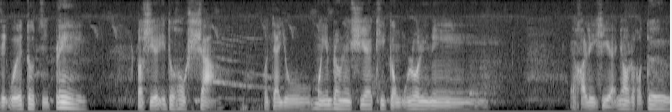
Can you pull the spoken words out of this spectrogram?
thì ấy tôi chỉ ple lo sẽ ít tôi học sợ có cha dù mỗi em lâu này sẽ khi u luôn nè khỏi lý sẽ nhau rồi tư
